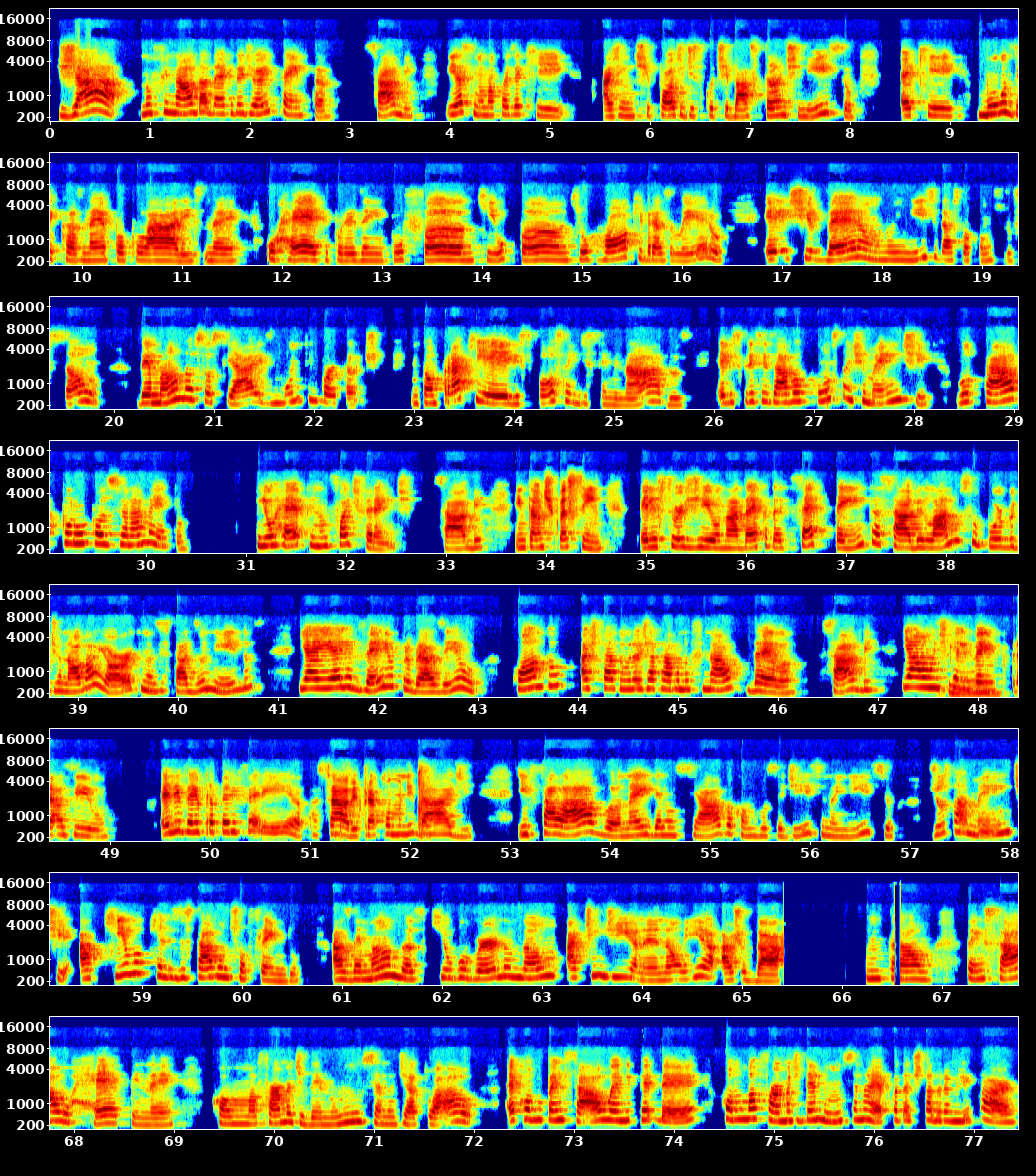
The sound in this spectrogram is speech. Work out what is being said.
já no final da década de 80, sabe? E assim, uma coisa que a gente pode discutir bastante nisso é que músicas, né, populares, né, o rap, por exemplo, o funk, o punk, o rock brasileiro, eles tiveram no início da sua construção demandas sociais muito importantes. Então, para que eles fossem disseminados, eles precisavam constantemente lutar por um posicionamento. E o rap não foi diferente, sabe? Então, tipo assim, ele surgiu na década de 70, sabe, lá no subúrbio de Nova York, nos Estados Unidos. E aí ele veio para o Brasil quando a ditadura já estava no final dela, sabe? E aonde Sim. que ele veio para o Brasil? Ele veio para a periferia, sabe, para a comunidade. E falava, né, e denunciava, como você disse no início, justamente aquilo que eles estavam sofrendo, as demandas que o governo não atingia, né? Não ia ajudar. Então, pensar o rap, né, como uma forma de denúncia no dia atual, é como pensar o MPB como uma forma de denúncia na época da ditadura militar.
